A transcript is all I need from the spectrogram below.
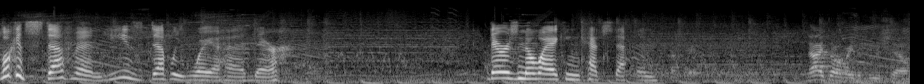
Look at Stefan. He's definitely way ahead there. There is no way I can catch Stefan. Okay. Now I throw away the blue shell.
